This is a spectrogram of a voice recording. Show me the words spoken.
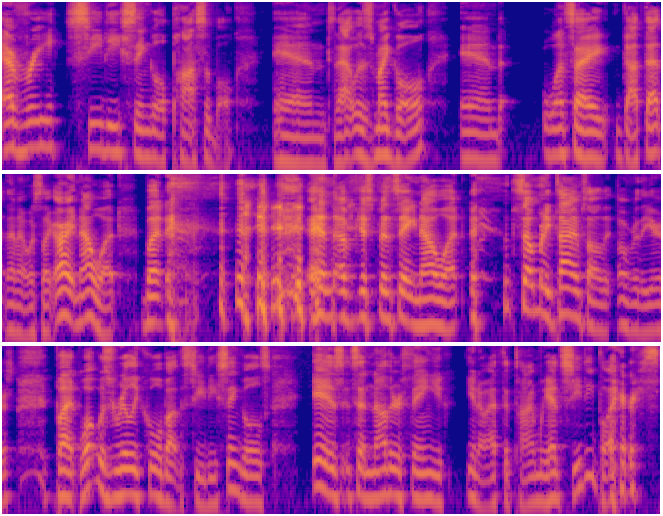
every CD single possible, and that was my goal. And once I got that, then I was like, all right, now what? But and I've just been saying now what so many times all the, over the years. But what was really cool about the CD singles is it's another thing you you know at the time we had CD players.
